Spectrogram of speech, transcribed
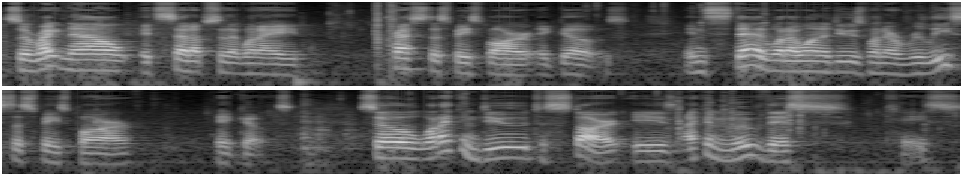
So right now, it's set up so that when I press the spacebar, it goes. Instead, what I want to do is when I release the spacebar, it goes. So what I can do to start is I can move this case,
